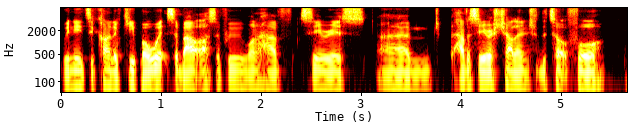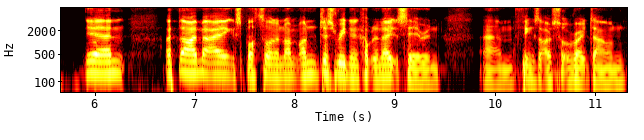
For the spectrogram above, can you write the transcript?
we need to kind of keep our wits about us if we want to have serious, um, have a serious challenge for the top four. Yeah, and I, I think spot on. And I'm, I'm just reading a couple of notes here and um, things that I sort of wrote down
